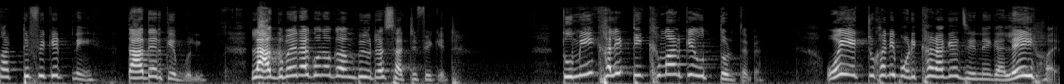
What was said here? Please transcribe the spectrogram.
সার্টিফিকেট নেই। তাদেরকে বলি, লাগবে না কোনো কম্পিউটার সার্টিফিকেট তুমি খালি টিকমার্কে উত্তর দেবে। ওই একটুখানি পরীক্ষার আগে জেনে গেলেই হয়।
